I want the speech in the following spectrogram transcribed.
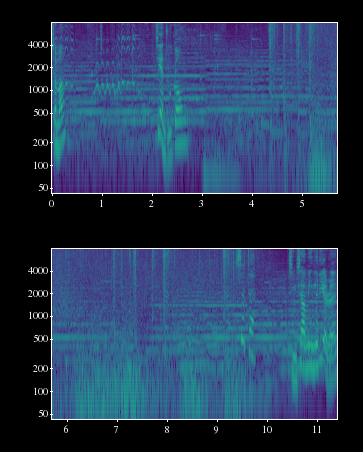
什么？建筑工？是的，请下命令，猎人。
